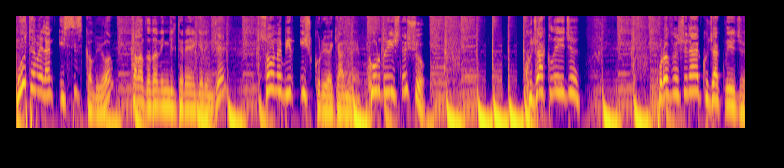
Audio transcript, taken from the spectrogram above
Muhtemelen işsiz kalıyor Kanada'dan İngiltere'ye gelince. Sonra bir iş kuruyor kendine. Kurduğu iş de şu. Kucaklayıcı. Profesyonel kucaklayıcı.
